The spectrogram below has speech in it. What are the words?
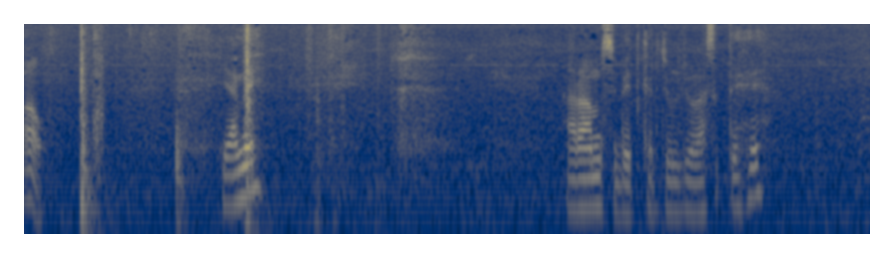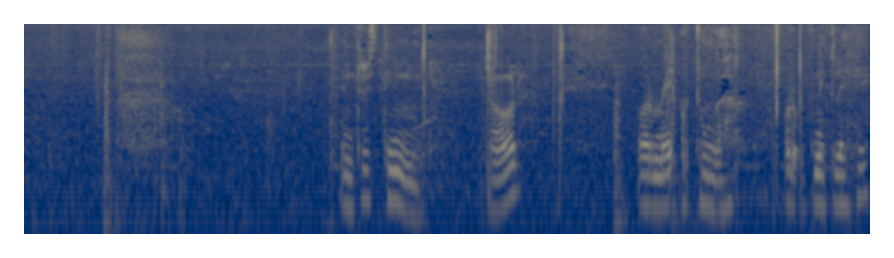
वाओ या आराम से बैठ बैठकर झूल झुला सकते हैं। इंटरेस्टिंग और और मैं उठूँगा और उठने के लिए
